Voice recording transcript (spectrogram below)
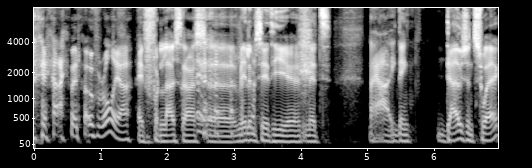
ja, in mijn overall, ja. Even voor de luisteraars. eh, Willem zit hier met, nou ja, ik denk duizend swag.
